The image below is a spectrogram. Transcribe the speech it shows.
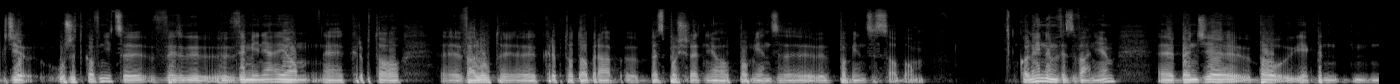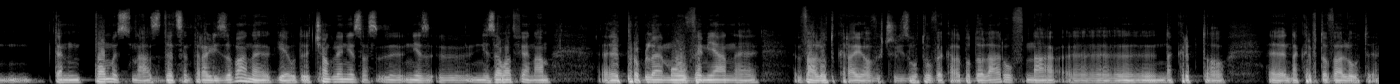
gdzie użytkownicy wy, wymieniają kryptowaluty, kryptodobra bezpośrednio pomiędzy, pomiędzy sobą. Kolejnym wyzwaniem e, będzie, bo jakby mm, ten pomysł na zdecentralizowane giełdy ciągle nie, zas- nie, nie załatwia nam e, problemu wymiany walut krajowych, czyli złotówek albo dolarów na, e, na, krypto, na kryptowaluty.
